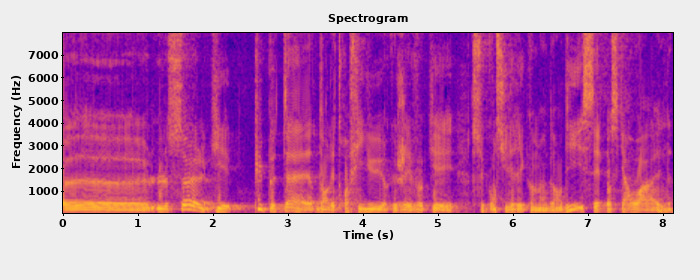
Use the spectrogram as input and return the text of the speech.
Euh, le seul qui ait pu peut-être, dans les trois figures que j'ai évoquées, se considérer comme un dandy, c'est Oscar Wilde.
